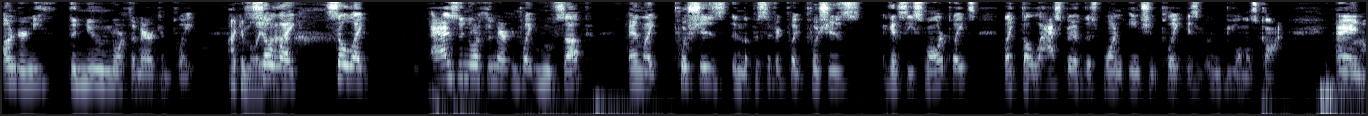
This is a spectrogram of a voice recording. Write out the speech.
underneath the new North American plate. I can believe So that. like so like as the North American plate moves up and like pushes and the Pacific plate pushes against these smaller plates, like the last bit of this one ancient plate is be almost gone. And Wow.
